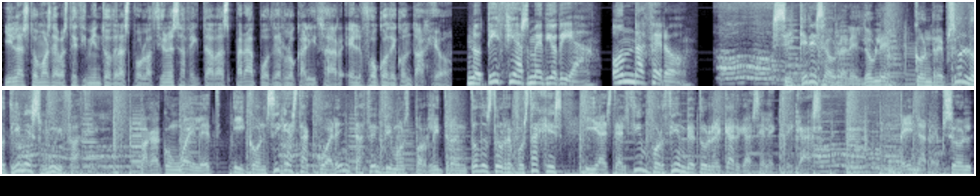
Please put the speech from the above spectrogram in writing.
y en las tomas de abastecimiento de las poblaciones afectadas para poder localizar el foco de contagio. Noticias Mediodía, Onda Cero. Si quieres ahorrar el doble, con Repsol lo tienes muy fácil. Paga con Wilet y consigue hasta 40 céntimos por litro en todos tus repostajes y hasta el 100% de tus recargas eléctricas. Ven a Repsol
